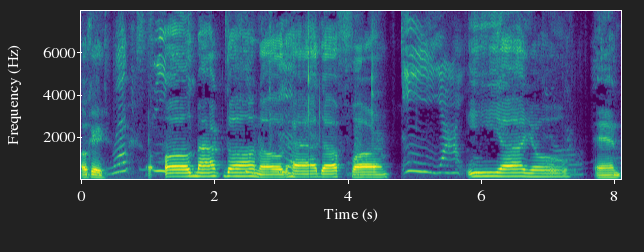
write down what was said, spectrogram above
Okay. Old MacDonald had a farm. E-I-O. And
